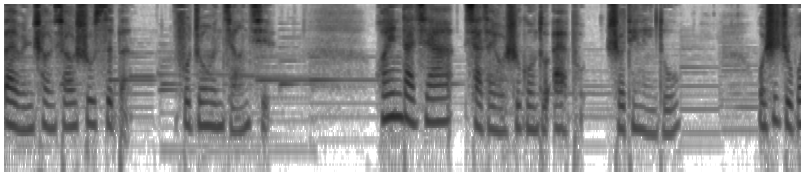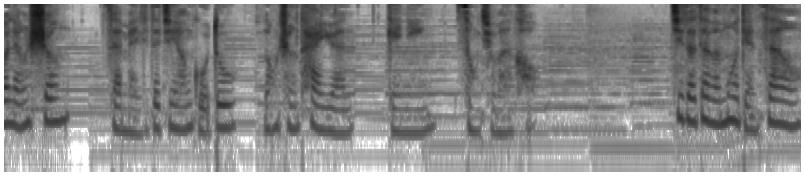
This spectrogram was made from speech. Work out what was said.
外文畅销书四本，附中文讲解。欢迎大家下载有书共读 App 收听领读。我是主播梁生，在美丽的晋阳古都龙城太原给您送去问候。记得在文末点赞哦。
